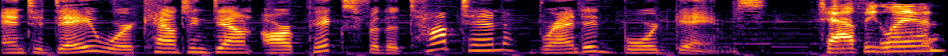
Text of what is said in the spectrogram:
and today we're counting down our picks for the top 10 branded board games. Taffyland,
